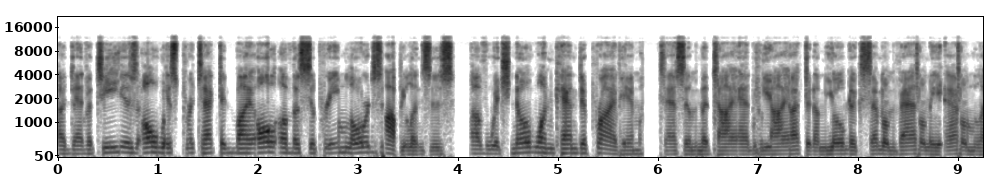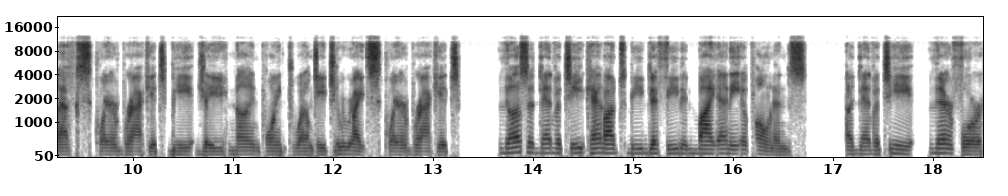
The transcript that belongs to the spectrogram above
A devotee is always protected by all of the Supreme Lord's opulences, of which no one can deprive him. Tesam matayadhyayaktanam yogaksamam vatami atom left square bracket BG 9.22 right square bracket Thus, a devotee cannot be defeated by any opponents. A devotee, therefore,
